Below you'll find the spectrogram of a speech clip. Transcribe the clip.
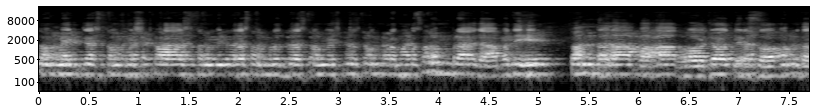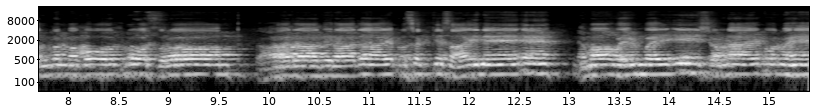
त्वं यज्ञस्त्वं इन्द्रस्त्वं रुद्रस्त्वं विष्णुस्त्वं ब्रह्मस्त्वं त्वं अमृतं राजाधिराजाय प्रसख्य सायिने। नमो वयं वै श्रवणाय कुर्महे।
